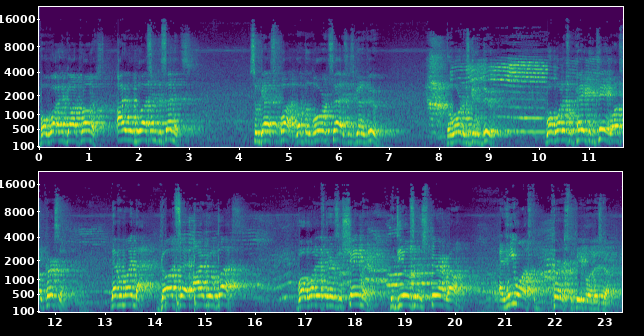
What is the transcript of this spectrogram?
But what had God promised? I will bless your descendants. So guess what? What the Lord says he's going to do, the Lord is going to do. Well, what if a pagan king wants to curse him? Never mind that. God said, I will bless. Well, what if there's a shaman who deals in the spirit realm and he wants to curse the people of Israel?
